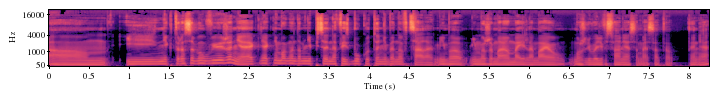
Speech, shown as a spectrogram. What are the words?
Um, I niektóre osoby mówiły, że nie, jak, jak nie mogą do mnie pisać na Facebooku, to nie będą wcale. Mimo, mimo że mają maile, mają możliwość wysłania SMS-a, to, to nie.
